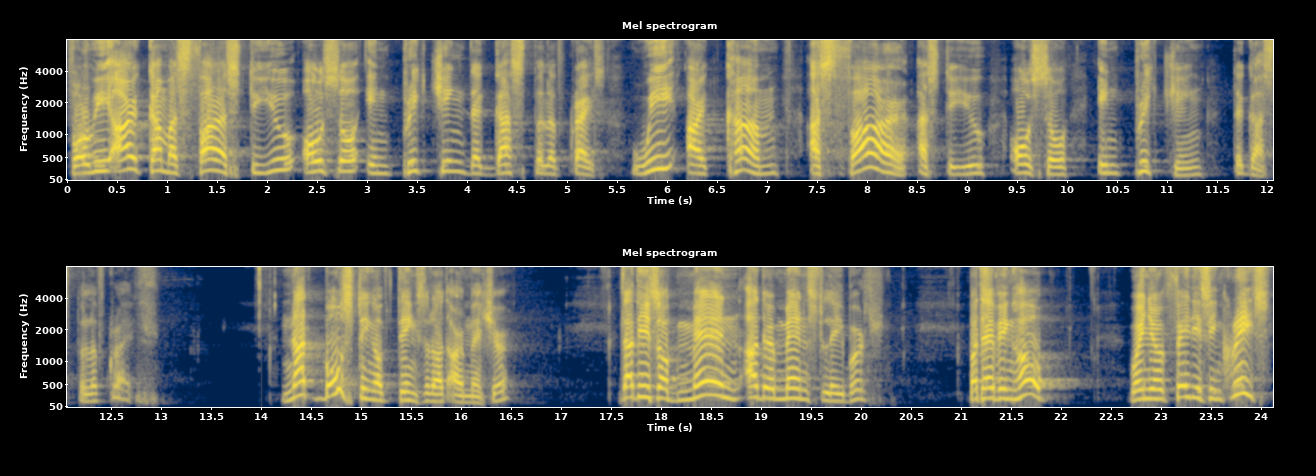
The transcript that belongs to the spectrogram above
For we are come as far as to you also in preaching the gospel of Christ. We are come as far as to you also in preaching the gospel of Christ. Not boasting of things that are our measure, that is of men, other men's labors, but having hope when your faith is increased,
